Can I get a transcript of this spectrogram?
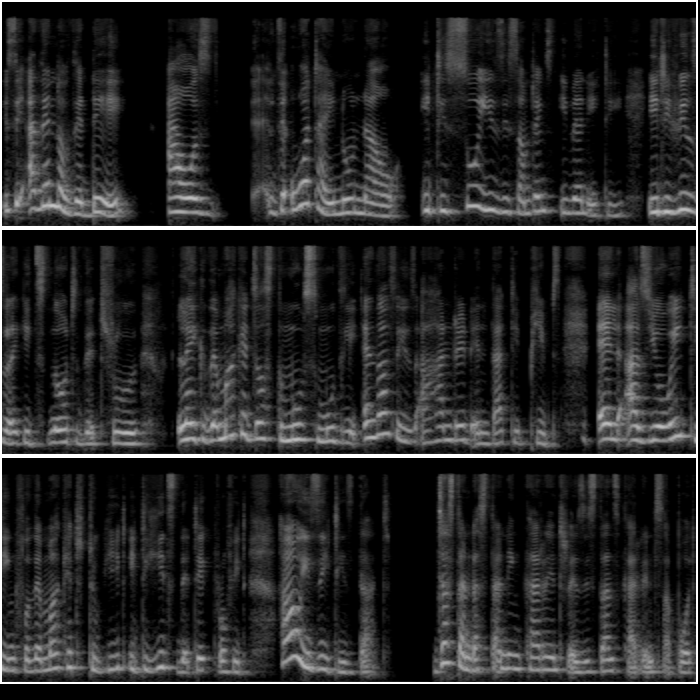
You see, at the end of the day, I was, the, what I know now, it is so easy. Sometimes even it, it feels like it's not the truth. Like the market just moves smoothly, and that is 130 pips. And as you're waiting for the market to hit, it hits the take profit. How easy it is that? just understanding current resistance, current support.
